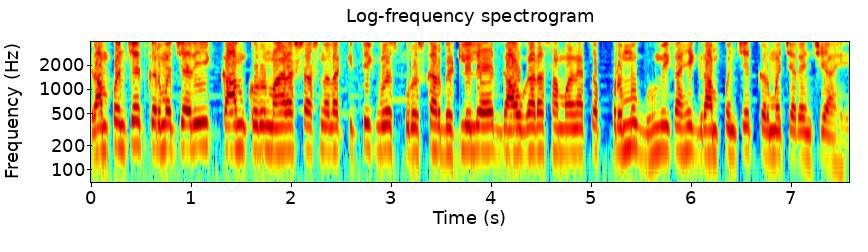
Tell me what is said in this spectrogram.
ग्रामपंचायत कर्मचारी काम करून महाराष्ट्र शासनाला कित्येक वेळेस पुरस्कार भेटलेले आहेत. गावगाडा सांभाळण्याचा प्रमुख भूमिका ही ग्रामपंचायत कर्मचाऱ्यांची आहे.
